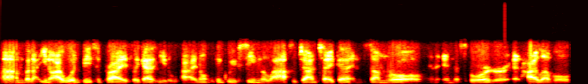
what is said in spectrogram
Um, but you know, I wouldn't be surprised. Like I, you know, I don't think we've seen the last of John Chayka in some role in, in the sport or at high level,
